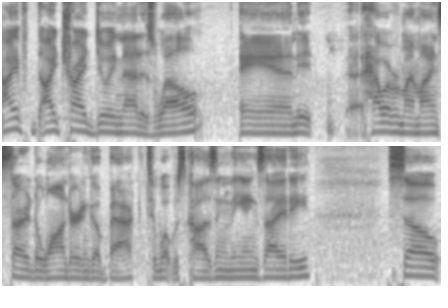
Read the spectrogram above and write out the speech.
I've I tried doing that as well, and it. However, my mind started to wander and go back to what was causing the anxiety. So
